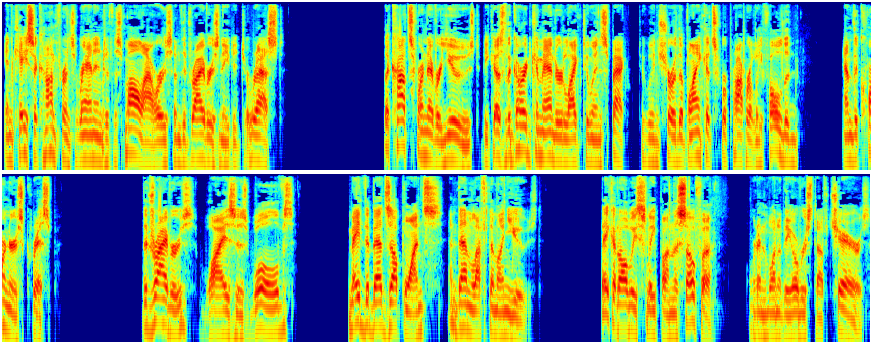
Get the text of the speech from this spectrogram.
in case a conference ran into the small hours and the drivers needed to rest. The cots were never used because the guard commander liked to inspect to ensure the blankets were properly folded and the corners crisp. The drivers, wise as wolves, made the beds up once and then left them unused. They could always sleep on the sofa or in one of the overstuffed chairs.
